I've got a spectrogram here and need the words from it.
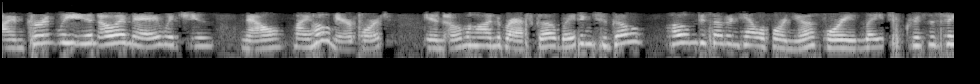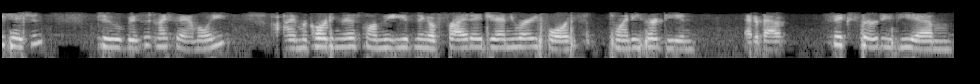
I am currently in OMA, which is now my home airport, in Omaha, Nebraska, waiting to go home to Southern California for a late Christmas vacation to visit my family. I'm recording this on the evening of Friday, January 4th, 2013, at about 6:30 p.m.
